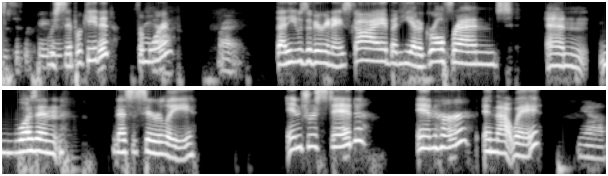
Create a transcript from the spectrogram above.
reciprocated. reciprocated from Yeah. Warren. right. That he was a very nice guy, but he had a girlfriend and wasn't necessarily interested in her in that way. Yeah.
